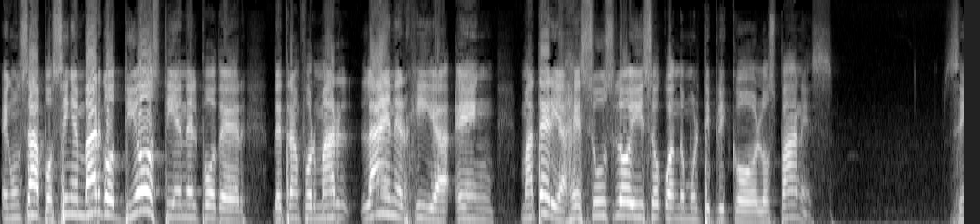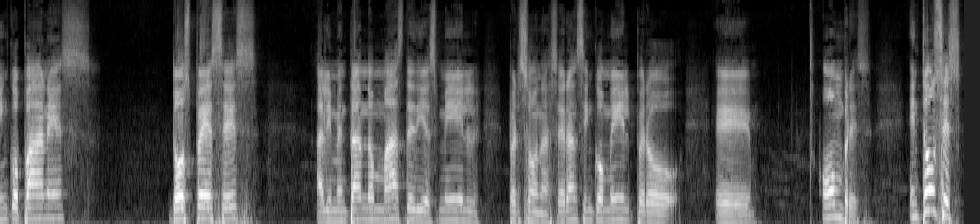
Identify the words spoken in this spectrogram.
en un sapo. Sin embargo, Dios tiene el poder de transformar la energía en materia. Jesús lo hizo cuando multiplicó los panes. Cinco panes, dos peces, alimentando más de 10 mil personas. Eran 5 mil, pero eh, hombres. Entonces,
